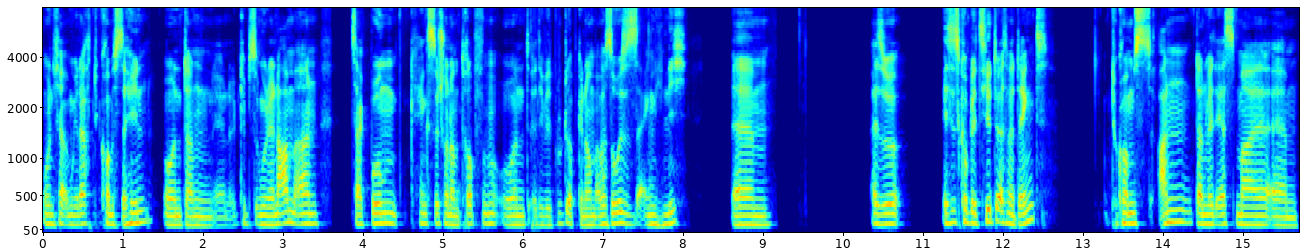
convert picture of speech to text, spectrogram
und ich habe mir gedacht, du kommst da hin und dann äh, gibst du irgendwo den Namen an, zack, bumm, hängst du schon am Tropfen und äh, dir wird Blut abgenommen. Aber so ist es eigentlich nicht. Ähm, also, es ist komplizierter, als man denkt. Du kommst an, dann wird erstmal ähm,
